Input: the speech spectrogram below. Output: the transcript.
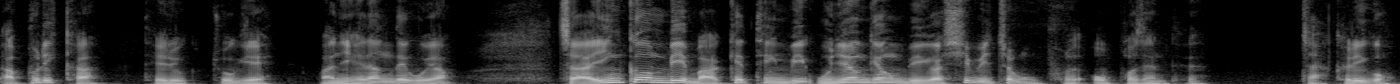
아프리카 대륙 쪽에 많이 해당되고요. 자, 인건비, 마케팅비, 운영경비가 12.5%. 자, 그리고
